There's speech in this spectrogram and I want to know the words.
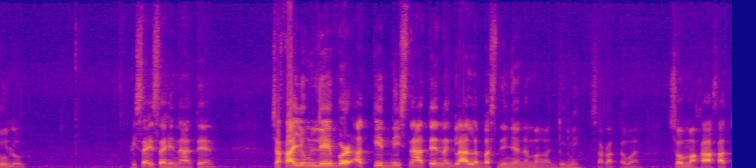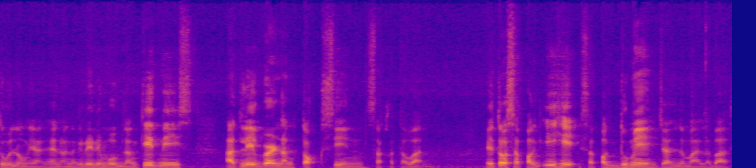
tulog. Isa-isahin natin. Tsaka yung liver at kidneys natin, naglalabas din yan ng mga dumi sa katawan. So, makakatulong yan. oh, nagre-remove ng kidneys at liver ng toxin sa katawan. Ito sa pag-ihi, sa pagdumi, dyan lumalabas.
